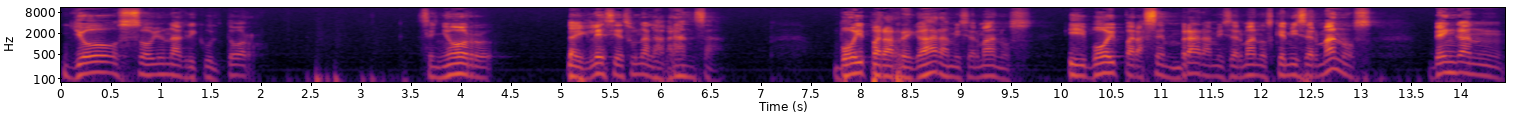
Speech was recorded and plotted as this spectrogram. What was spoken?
yo soy un agricultor. Señor, la iglesia es una labranza. Voy para regar a mis hermanos y voy para sembrar a mis hermanos. Que mis hermanos vengan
